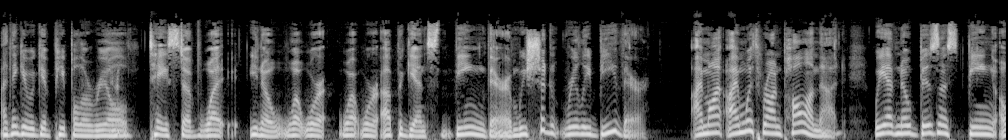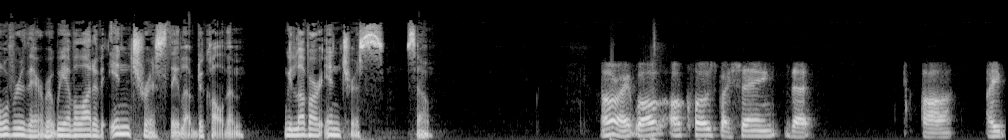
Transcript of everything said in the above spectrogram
I think it would give people a real taste of what you know what we're what we're up against being there, and we shouldn't really be there. I'm on, I'm with Ron Paul on that. We have no business being over there, but we have a lot of interests. They love to call them. We love our interests. So All right. Well, I'll close by saying that uh, I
